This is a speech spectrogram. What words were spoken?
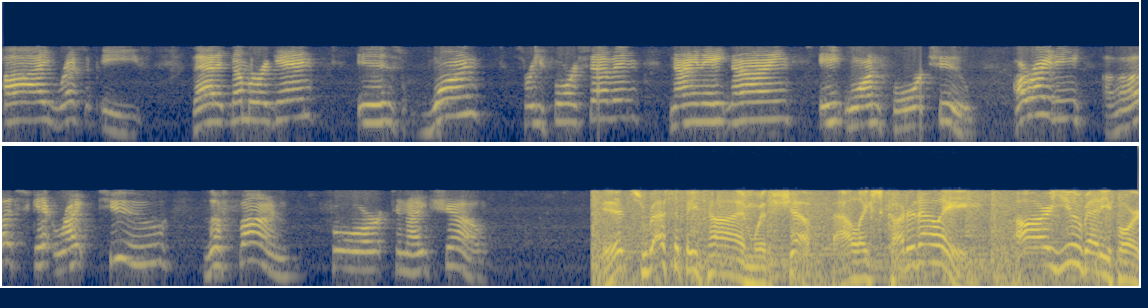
pie recipes. That number again is 1 347 989 8142. Alrighty, let's get right to the fun for tonight's show. It's recipe time with Chef Alex Cardinale. Are you ready for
